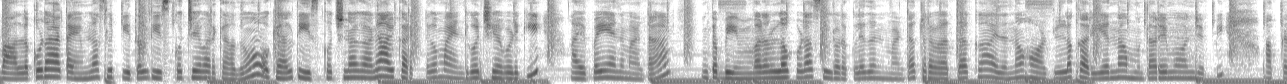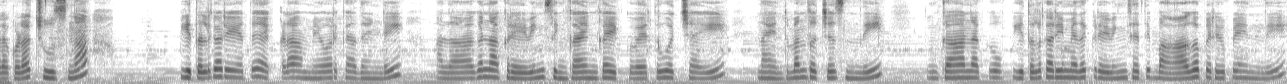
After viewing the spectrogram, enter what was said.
వాళ్ళు కూడా ఆ టైంలో అసలు పీతలు తీసుకొచ్చేవారు కాదు. ఒకవేళ తీసుకొచ్చినా కానీ అవి కరెక్ట్గా మా ఇంటికి వచ్చేవాడికి అయిపోయాయి అనమాట ఇంకా భీమవరంలో కూడా అసలు దొరకలేదనమాట తర్వాత ఏదైనా హోటల్లో కర్రీ అన్నా అమ్ముతారేమో అని చెప్పి అక్కడ కూడా చూసిన పీతల కర్రీ అయితే ఎక్కడ అమ్మేవారు కాదండి. అలాగా నా క్రేవింగ్స్ ఇంకా ఇంకా ఎక్కువైతూ వచ్చాయి. నైన్త్ మంత్ వచ్చేసింది. ఇంకా నాకు పీతల కర్రీ మీద క్రేవింగ్స్ అయితే బాగా పెరిగిపోయింది.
